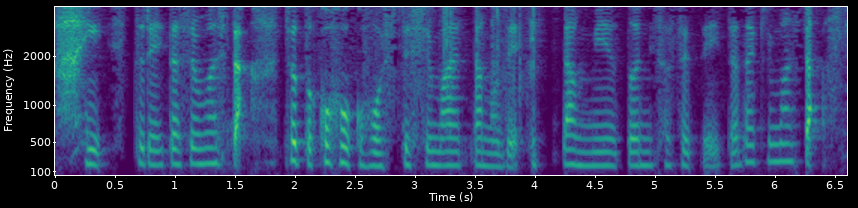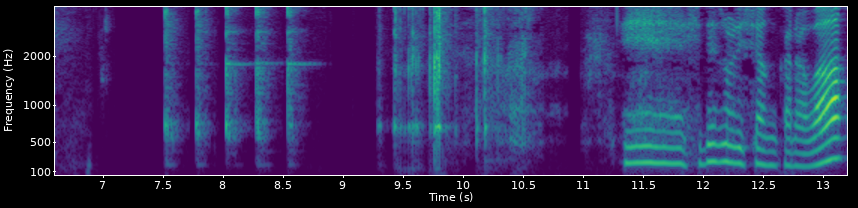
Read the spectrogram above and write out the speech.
はい、失礼いたしました。ちょっとコホコホしてしまったので、一旦ミュートにさせていただきました。えー、秀則ちゃんからは、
